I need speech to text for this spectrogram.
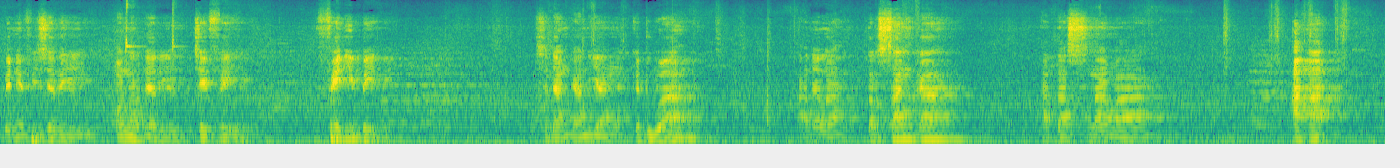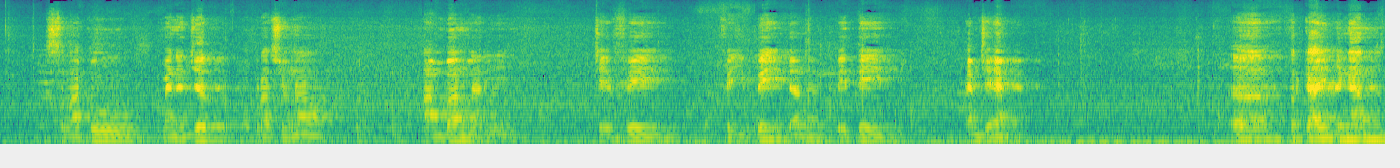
beneficiary owner dari CV VIP. Sedangkan yang kedua adalah tersangka atas nama AA selaku manajer operasional tambang dari CV VIP dan PT MCM. Eh, terkait dengan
